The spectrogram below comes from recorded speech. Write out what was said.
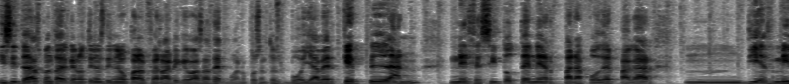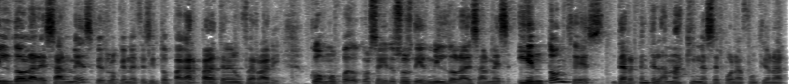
Y si te das cuenta de que no tienes dinero para el Ferrari, ¿qué vas a hacer? Bueno, pues entonces voy a ver qué plan necesito tener para poder pagar 10 mm, mil dólares al mes, que es lo que necesito pagar para tener un Ferrari. ¿Cómo puedo conseguir esos 10 mil dólares al mes? Y entonces, de repente la máquina se pone a funcionar.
